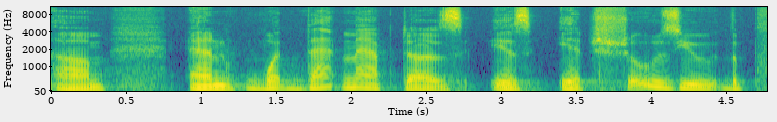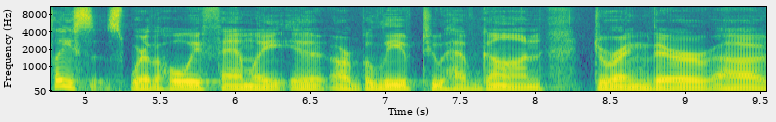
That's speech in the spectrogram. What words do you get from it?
Um, and what that map does is it shows you the places where the Holy Family are believed to have gone during their, uh,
